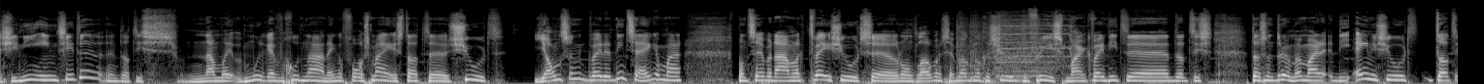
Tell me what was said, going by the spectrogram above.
genie in zitten. Dat is, nou moet ik even goed nadenken. Volgens mij is dat Sjoerd Jansen. Ik weet het niet zeker. Maar, want ze hebben namelijk twee shoots uh, rondlopen. Ze hebben ook nog een shoot de Vries. Maar ik weet niet, uh, dat, is, dat is een drummer. Maar die ene shoot, dat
